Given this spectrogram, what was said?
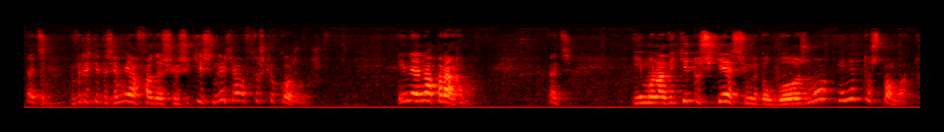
Έτσι, βρίσκεται σε μια φαντασιωσική συνέχεια αυτός και ο κόσμος. Είναι ένα πράγμα. Έτσι. Η μοναδική του σχέση με τον κόσμο είναι το στόμα του.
